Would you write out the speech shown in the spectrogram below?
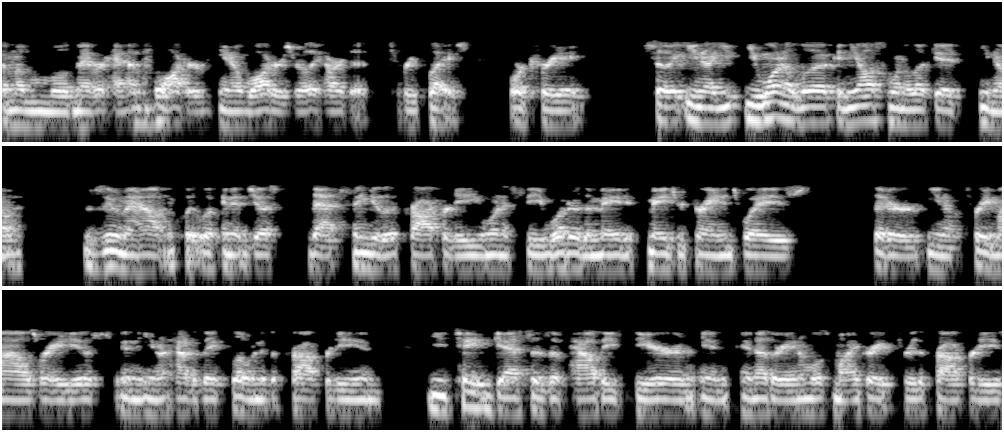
Some of them will never have water. You know water is really hard to, to replace or create. So you know you, you want to look and you also want to look at you know zoom out and quit looking at just that singular property. You want to see what are the major, major drainage ways that are, you know, three miles radius and, you know, how do they flow into the property? And you take guesses of how these deer and, and, other animals migrate through the properties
